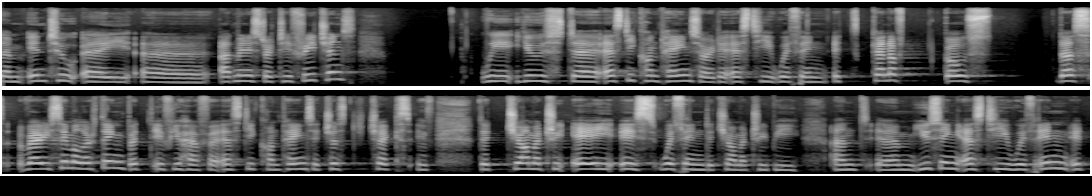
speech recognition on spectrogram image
them into a uh, administrative regions we use the ST contains or the ST within. It kind of goes, does a very similar thing, but if you have a ST contains, it just checks if the geometry A is within the geometry B. And um, using ST within, it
